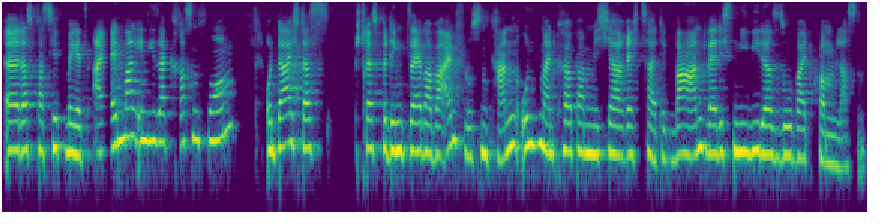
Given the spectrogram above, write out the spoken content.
äh, das passiert mir jetzt einmal in dieser krassen Form. Und da ich das stressbedingt selber beeinflussen kann und mein Körper mich ja rechtzeitig warnt, werde ich es nie wieder so weit kommen lassen.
